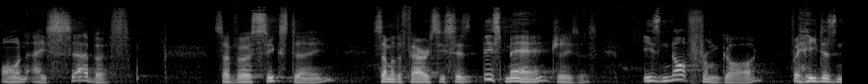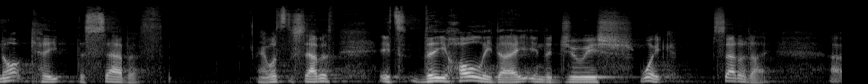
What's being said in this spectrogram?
on a Sabbath. So, verse 16, some of the Pharisees says, This man, Jesus, is not from God, for he does not keep the Sabbath. Now, what's the Sabbath? It's the holy day in the Jewish week, Saturday. Uh,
